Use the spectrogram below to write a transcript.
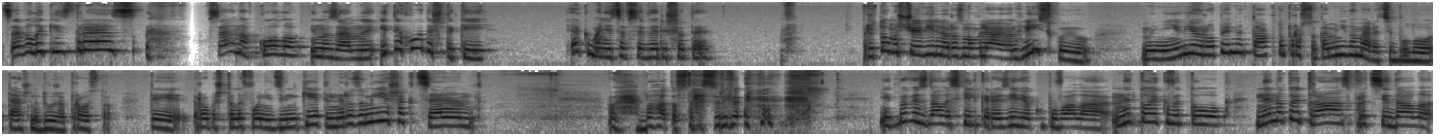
Це великий стрес. Все навколо іноземної. І ти ходиш такий. Як мені це все вирішити? При тому, що я вільно розмовляю англійською. Мені в Європі не так, то просто там мені в Америці було теж не дуже просто. Ти робиш телефонні дзвінки, ти не розумієш акцент. Ой, багато стресорів. Якби ви знали, скільки разів я купувала не той квиток, не на той транспорт сідала,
